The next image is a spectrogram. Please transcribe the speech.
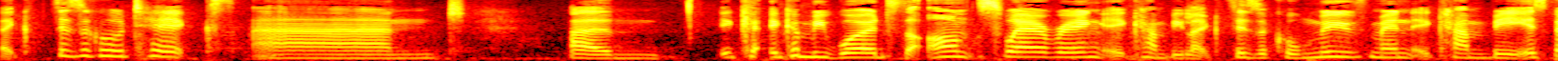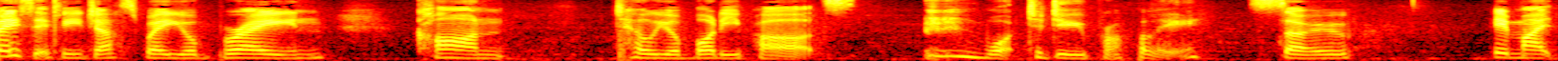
like physical tics and um it, it can be words that aren't swearing. It can be like physical movement. It can be. It's basically just where your brain can't tell your body parts what to do properly. So it might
